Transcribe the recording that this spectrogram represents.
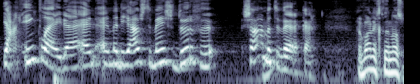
ja, inkleden en, en met de juiste mensen durven samen te werken. En waar ligt dan als,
